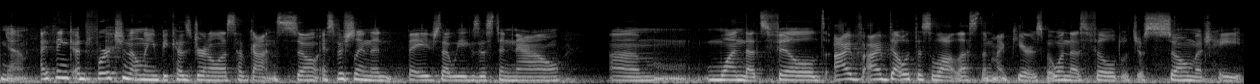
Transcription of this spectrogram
Yeah, I think unfortunately because journalists have gotten so, especially in the, the age that we exist in now, um, one that's filled. I've I've dealt with this a lot less than my peers, but one that's filled with just so much hate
